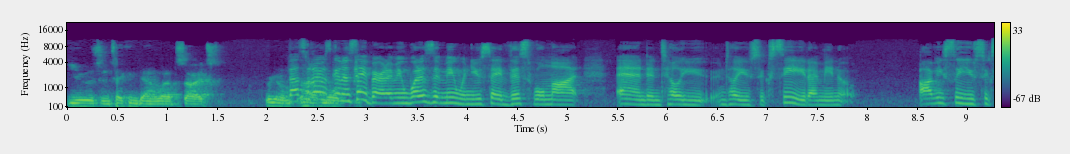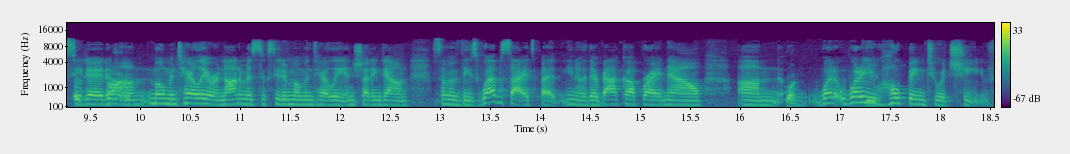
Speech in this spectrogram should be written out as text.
used in taking down websites. We're going to That's what I was going to say, Barrett. I mean, what does it mean when you say this will not end until you until you succeed? I mean, obviously you succeeded um, momentarily, or Anonymous succeeded momentarily in shutting down some of these websites, but you know they're back up right now. Um, Right. What what are you hoping to achieve?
